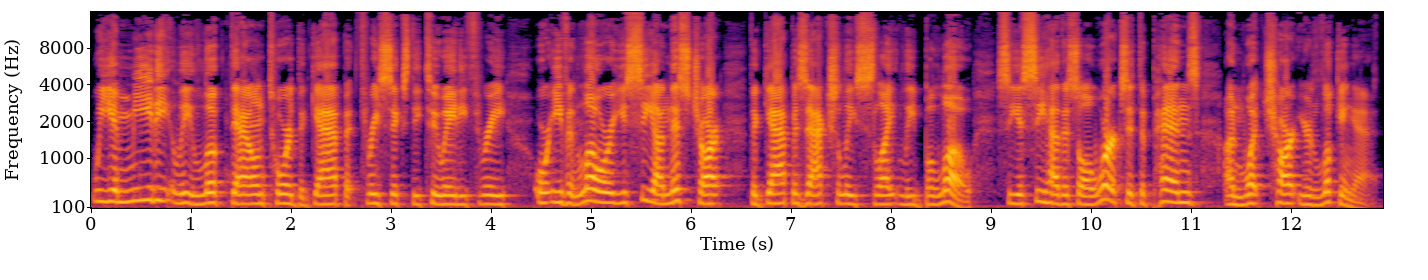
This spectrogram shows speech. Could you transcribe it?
We immediately look down toward the gap at 362.83 or even lower. You see on this chart, the gap is actually slightly below. So you see how this all works. It depends on what chart you're looking at.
